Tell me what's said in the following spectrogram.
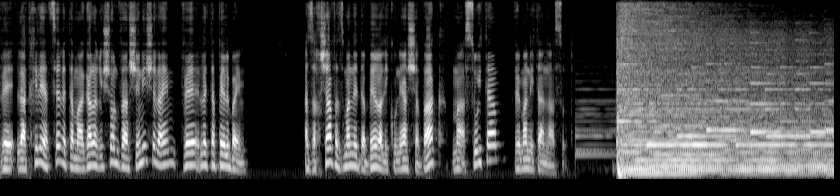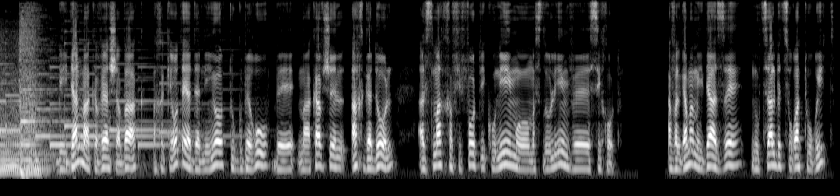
ולהתחיל לייצר את המעגל הראשון והשני שלהם ולטפל בהם. אז עכשיו הזמן לדבר על איכוני השב"כ, מה עשו איתם ומה ניתן לעשות. בעידן מעקבי השב"כ, החקירות הידניות תוגברו במעקב של אח גדול על סמך חפיפות איכונים או מסלולים ושיחות. אבל גם המידע הזה נוצל בצורה טורית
